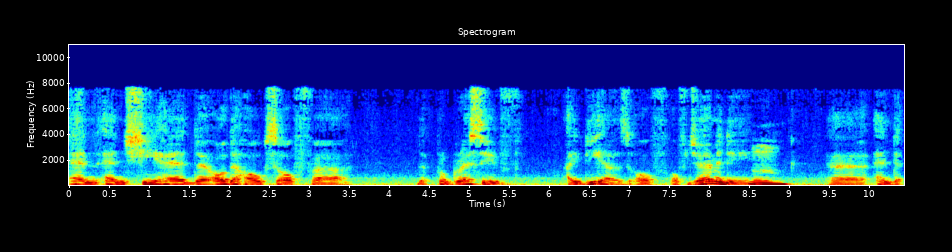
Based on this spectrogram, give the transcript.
And, and she had uh, all the hopes of uh, the progressive ideas of, of Germany Mm. uh, and the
